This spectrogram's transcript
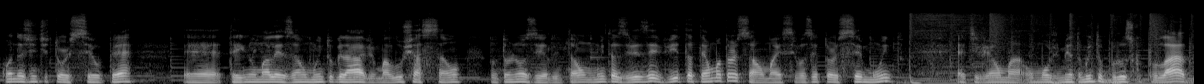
quando a gente torcer o pé, é, tem uma lesão muito grave, uma luxação no tornozelo. Então, muitas vezes evita até uma torção, mas se você torcer muito, é, tiver uma, um movimento muito brusco para o lado,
